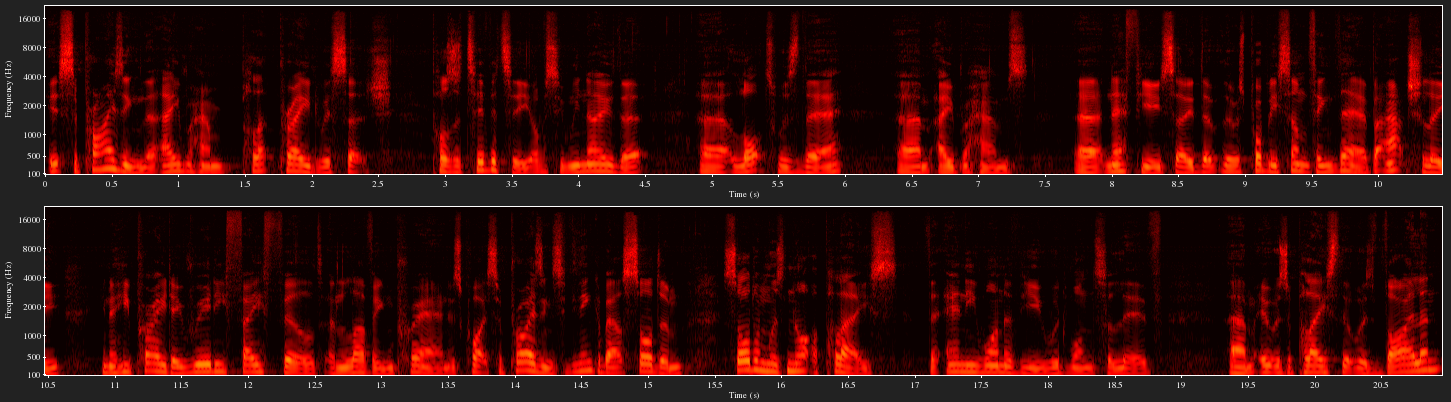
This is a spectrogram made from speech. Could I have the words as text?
it's surprising that Abraham pl- prayed with such positivity. Obviously, we know that uh, Lot was there, um, Abraham's uh, nephew, so th- there was probably something there. But actually, you know, he prayed a really faith filled and loving prayer, and it's quite surprising. So if you think about Sodom, Sodom was not a place that any one of you would want to live. Um, it was a place that was violent,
